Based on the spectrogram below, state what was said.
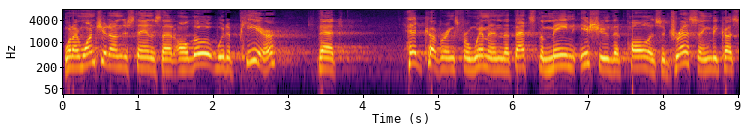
what I want you to understand is that although it would appear that head coverings for women, that that's the main issue that Paul is addressing because,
